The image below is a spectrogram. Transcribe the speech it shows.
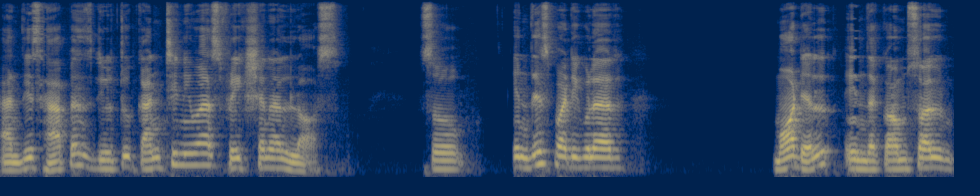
and this happens due to continuous frictional loss. So in this particular model in the COMSOL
